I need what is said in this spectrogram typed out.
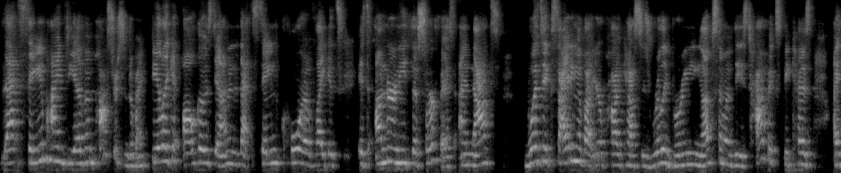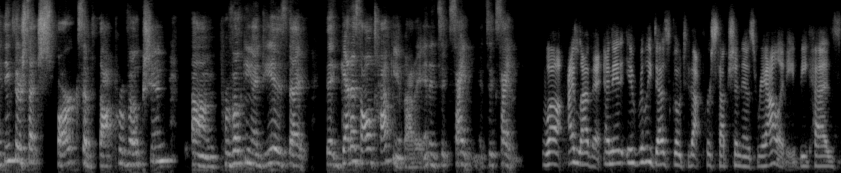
that same idea of imposter syndrome. I feel like it all goes down into that same core of like it's it's underneath the surface, and that's what's exciting about your podcast is really bringing up some of these topics because I think there's such sparks of thought provocation, um, provoking ideas that that get us all talking about it, and it's exciting. It's exciting. Well, I love it, and it it really does go to that perception as reality because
